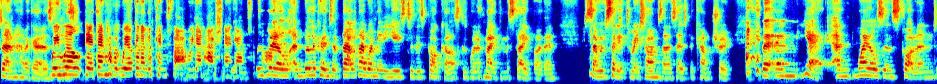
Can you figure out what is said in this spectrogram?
don't have a go at us. We will. Yeah, don't have it. We are going to look into that. We don't actually know the Yeah, answer. we will, and we'll look into that. That won't be any use to this podcast because we'll have made the mistake by then. So we've said it three times now, so it's become true. But um, yeah, and Wales and Scotland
